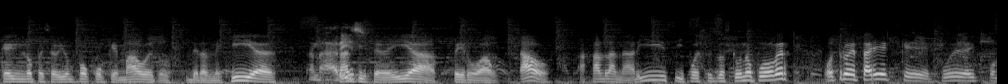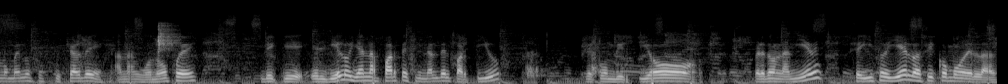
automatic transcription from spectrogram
Kevin López se veía un poco quemado de, los- de las mejillas. La nariz. Santi se veía, pero agotado, ajá, la nariz y pues los que uno pudo ver. Otro detalle que pude ahí por lo menos escuchar de Anangonó fue de que el hielo ya en la parte final del partido se convirtió, perdón, la nieve se hizo hielo así como de las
